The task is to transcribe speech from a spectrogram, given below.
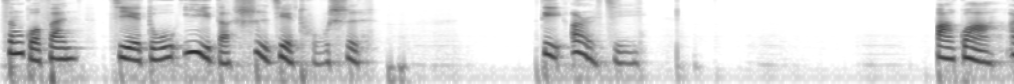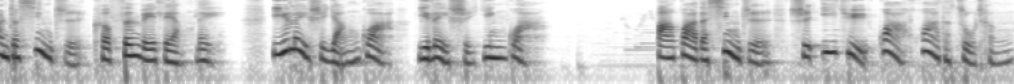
曾国藩解读易的世界图示第二集。八卦按照性质可分为两类，一类是阳卦，一类是阴卦。八卦的性质是依据卦画的组成，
